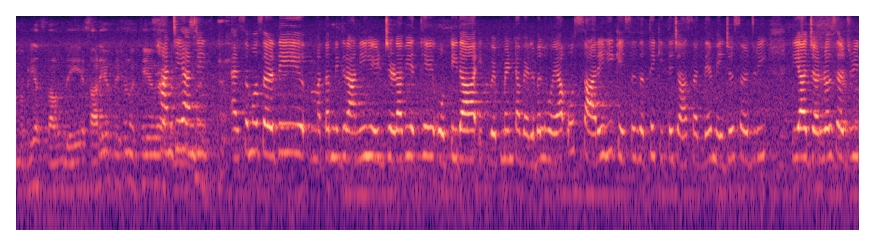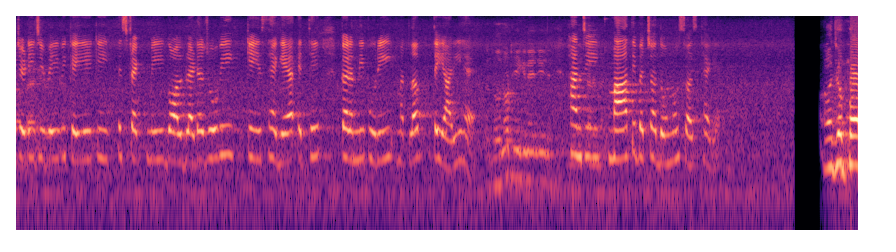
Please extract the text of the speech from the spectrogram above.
ਬਬੜੀ ਹਸਪਤਾਲ ਹੁੰਦੇ ਸੀ, ਇਹ ਸਾਰੇ ਆਪਰੇਸ਼ਨ ਇੱਥੇ ਹੋਏ ਹਾਂਜੀ ਹਾਂਜੀ। ਐਸਐਮਓ ਸਰ ਦੀ ਮਤਲਬ ਨਿਗਰਾਨੀ ਹੇਠ ਜਿਹੜਾ ਵੀ ਇੱਥੇ ਓਟੀ ਦਾ ਇਕਵਿਪਮੈਂਟ ਅਵੇਲੇਬਲ ਹੋਇਆ ਉਹ ਸਾਰੇ ਹੀ ਕੇਸਿਸ ਇੱਥੇ ਕੀਤੇ ਜਾ ਸਕਦੇ ਆ। ਮੇਜਰ ਸਰਜਰੀ ਜਾਂ ਜਨਰਲ ਸਰਜਰੀ ਜਿਹੜੀ ਜਿਵੇਂ ਵੀ ਕਹੀਏ ਕਿ ਹਿਸਟੈਕਟਮੀ ਗਾਲ ਬਲੈਡਰ ਜੋ ਵੀ ਕੇਸ ਹੈਗੇ ਆ ਇੱਥੇ ਕਰਨ ਦੀ ਪੂਰੀ ਮਤਲਬ ਤਿਆਰੀ ਹੈ। ਤੇ ਦੋਨੋਂ ਠੀਕ ਨੇ ਜੀ? ਹਾਂਜੀ ਮਾਂ ਤੇ ਬੱਚਾ ਦੋਨੋਂ ਸਵਸਥ ਹੈਗੇ ਅੱਜ ਆਪਾਂ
